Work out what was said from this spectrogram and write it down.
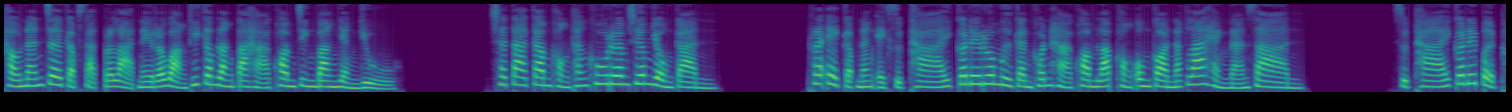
เขานั้นเจอกับสัตว์ประหลาดในระหว่างที่กำลังตาหาความจริงบางอย่างอยู่ ชะตากรรมของทั้งคู่เริ่มเชื่อมโยงกัน พระเอกกับนางเอกสุดท้ายก็ได้ร่วมมือกันค้นหาความลับขององค์กรนักล่าแห่งนานซาน สุดท้ายก็ได้เปิดเผ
